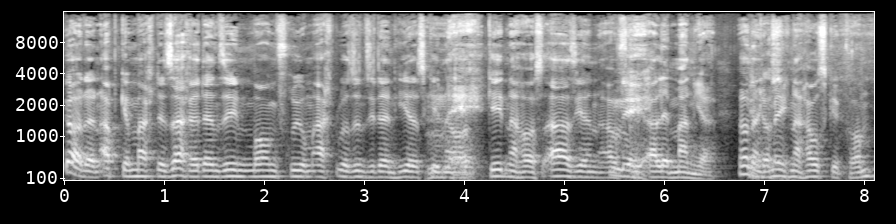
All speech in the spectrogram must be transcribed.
Ja, dann abgemachte Sache. Dann sehen morgen früh um 8 Uhr sind sie dann hier. Es geht, Nee. nach, geht nach Ostasien auf Nee. die Alemannia. Ja, dann bin ich nach Haus gekommen.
